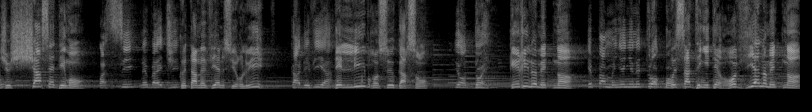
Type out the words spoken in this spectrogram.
Je chasse ces démons. Que ta main vienne sur lui. Délivre ce garçon. Guéris-le maintenant. Que sa dignité revienne maintenant.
